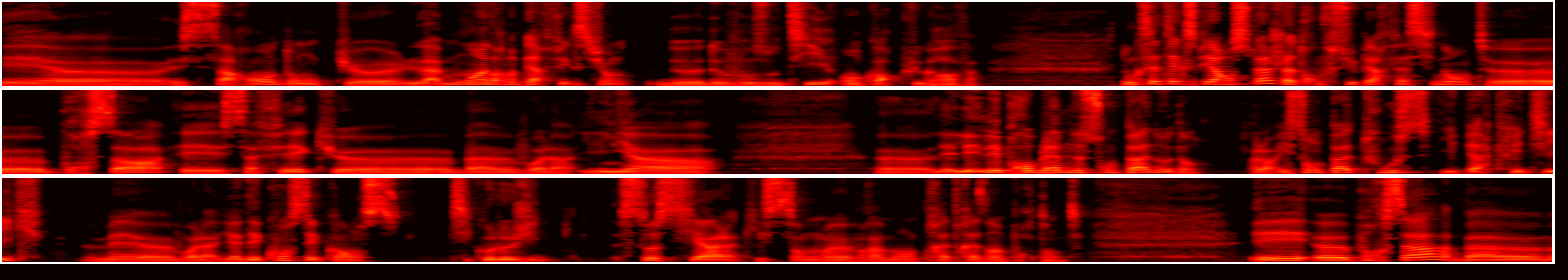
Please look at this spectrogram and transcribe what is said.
et, euh, ça rend donc la moindre imperfection de, vos outils encore plus grave. Donc cette expérience-là, je la trouve super fascinante pour ça et ça fait que bah, voilà, il y a les, problèmes ne sont pas anodins. Alors ils sont pas tous hyper critiques, mais voilà, il y a des conséquences psychologiques, sociales qui sont vraiment très très importantes. Et pour ça, bah,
